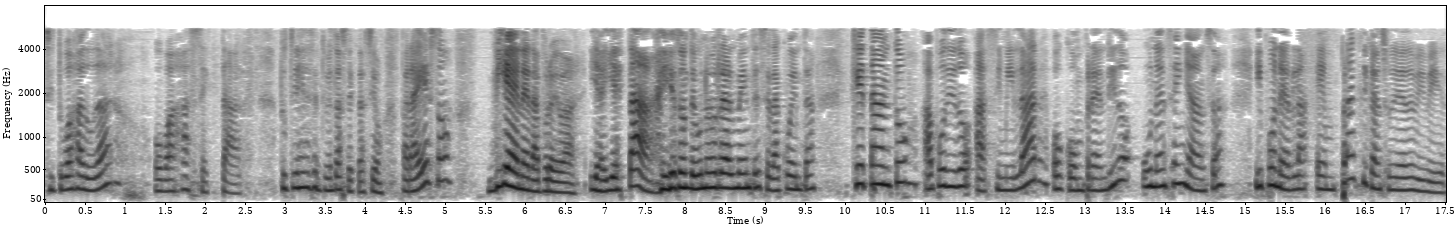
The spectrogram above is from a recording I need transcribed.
si tú vas a dudar o vas a aceptar. Tú tienes el sentimiento de aceptación. Para eso viene la prueba y ahí está. Ahí es donde uno realmente se da cuenta qué tanto ha podido asimilar o comprendido una enseñanza y ponerla en práctica en su día de vivir.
